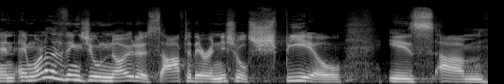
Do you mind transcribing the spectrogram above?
And, and one of the things you'll notice after their initial spiel is. Um,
